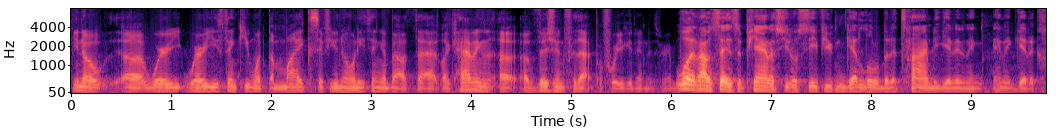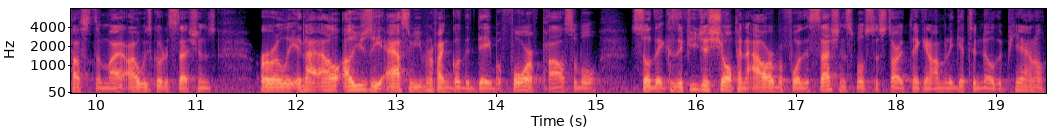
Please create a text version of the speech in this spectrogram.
you know uh, where where you think you want the mics. If you know anything about that, like having a, a, vision for that before you get in is very important. Well, and I would say as a pianist, you know, see if you can get a little bit of time to get in and, and get accustomed. I, I always go to sessions early, and I'll, I'll usually ask them even if I can go the day before if possible so that because if you just show up an hour before the session's supposed to start thinking I'm going to get to know the piano,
